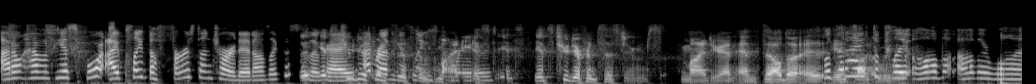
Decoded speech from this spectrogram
I don't have a PS4. I played the first Uncharted. I was like, this is okay. It's two I'd different be playing systems, mind. It's, it's it's two different systems, mind you, and, and Zelda is. But then is I have to the Wii play all the other one.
